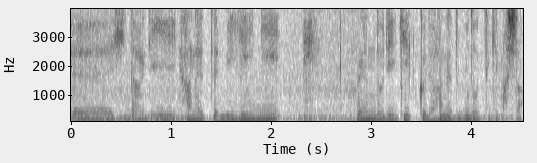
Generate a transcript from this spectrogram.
えー、左跳ねて右にフレンドリーキックで跳ねて戻ってきました。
